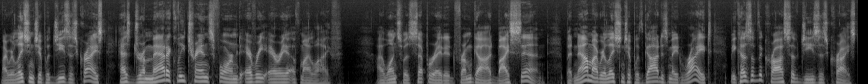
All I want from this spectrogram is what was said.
My relationship with Jesus Christ has dramatically transformed every area of my life. I once was separated from God by sin, but now my relationship with God is made right because of the cross of Jesus Christ.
